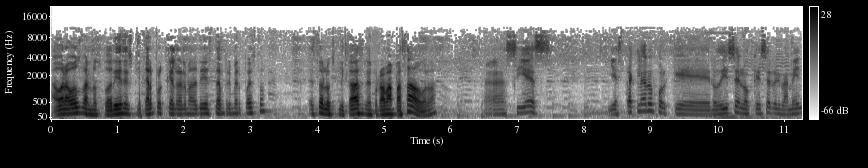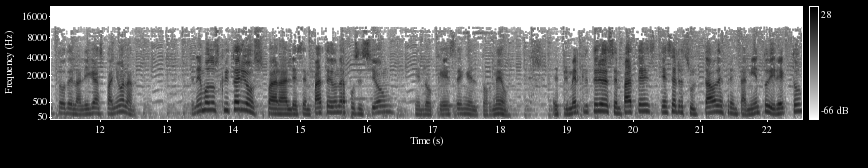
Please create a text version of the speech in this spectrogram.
Ahora Osvaldo, ¿nos podrías explicar por qué el Real Madrid está en primer puesto? Esto lo explicabas en el programa pasado, ¿verdad? Así es. Y está claro porque lo dice en lo que es el reglamento de la Liga Española. Tenemos dos criterios para el desempate de una posición en lo que es en el torneo. El primer criterio de desempate es el resultado de enfrentamiento directo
